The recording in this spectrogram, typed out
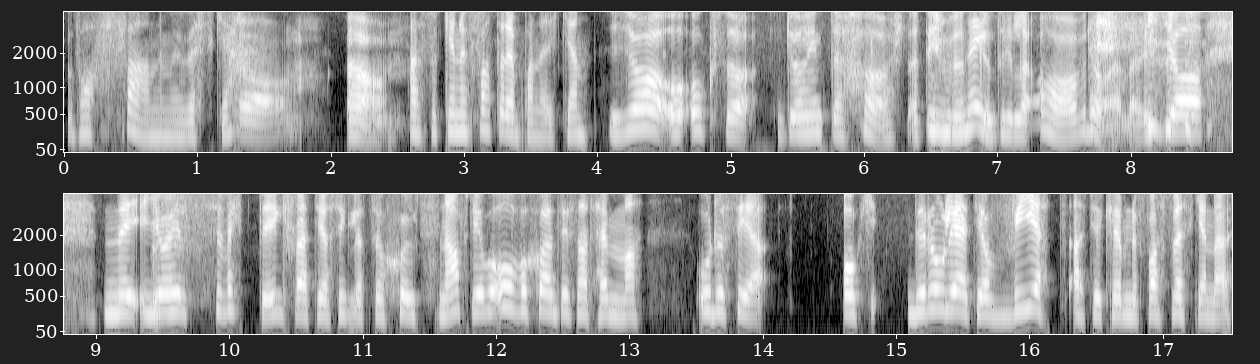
Vad fan är min väska? Ja. Ja. Alltså kan du fatta den paniken? ja, och också, du har inte hört att din väska Nej. trillar av då eller? Jag, nej, jag är helt svettig för att jag har cyklat så sjukt snabbt. Jag bara, åh vad skönt, jag är snart hemma. Och då ser jag, och det roliga är att jag vet att jag klämde fast väskan där.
